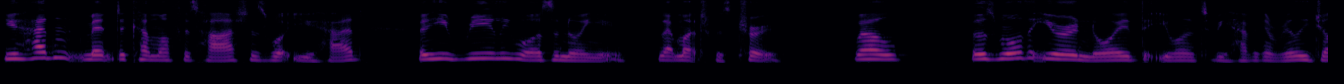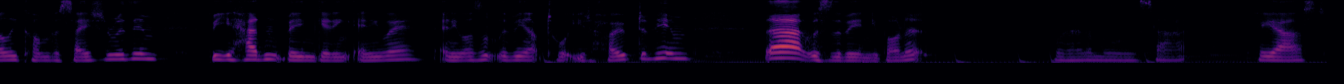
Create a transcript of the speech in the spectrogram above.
you hadn't meant to come off as harsh as what you had, but he really was annoying you. That much was true. Well, it was more that you were annoyed that you wanted to be having a really jolly conversation with him, but you hadn't been getting anywhere, and he wasn't living up to what you'd hoped of him. That was the bee in your bonnet. What animal is that? he asked,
